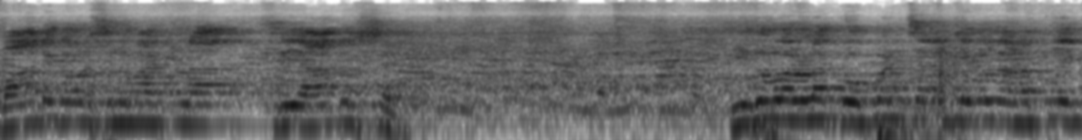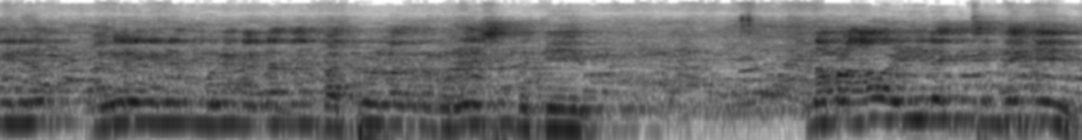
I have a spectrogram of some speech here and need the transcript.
ward കൗൺസിലുമായിട്ടുള്ള ശ്രീ ആദർശ് ഇതുപോലുള്ള കൂപ്പൺ ചലഞ്ചുകൾ നടത്തിയെങ്കിൽ അങ്ങനെ നമുക്ക് കണ്ടെത്താൻ പറ്റുള്ള ഒരു നിർദ്ദേശം വെക്കുകയും നമ്മൾ ആ വഴിയിലേക്ക് ചിന്തിക്കുകയും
